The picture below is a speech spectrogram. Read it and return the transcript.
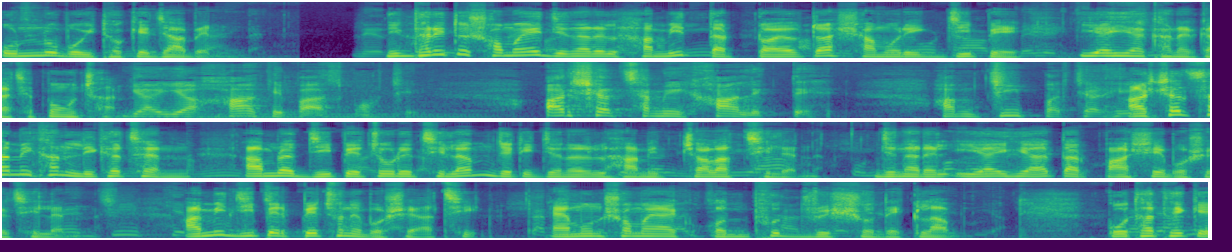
অন্য বৈঠকে যাবেন। নির্ধারিত সময়ে জেনারেল হামিদ তার টয়োটা সামরিক জিপে ইয়াহিয়া খানের কাছে পৌঁছান। ইয়াহিয়া খাঁ কে পাস পৌঁছে। पहुंचे अरशद समी खां लिखते हैं हम जीप पर चढ़े আরশাদ সামি খান লিখেছেন আমরা জিপে চড়েছিলাম যেটি জেনারেল হামিদ চালাচ্ছিলেন জেনারেল ইয়াহিয়া তার পাশে বসেছিলেন আমি জিপের পেছনে বসে আছি এমন সময় এক অদ্ভুত দৃশ্য দেখলাম কোথা থেকে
